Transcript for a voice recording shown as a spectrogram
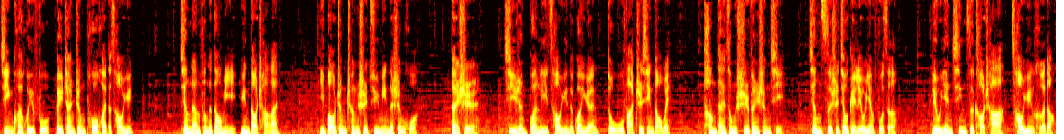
尽快恢复被战争破坏的漕运，将南方的稻米运到长安，以保证城市居民的生活。但是，几任管理漕运的官员都无法执行到位。唐代宗十分生气，将此事交给刘晏负责。刘晏亲自考察漕运河道，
